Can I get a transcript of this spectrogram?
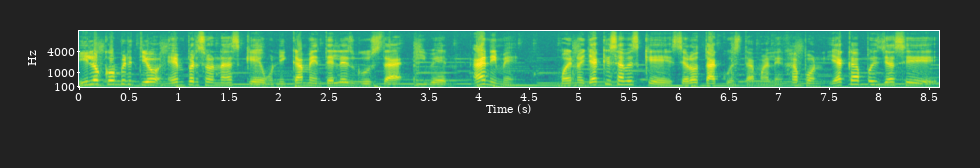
y lo convirtió en personas que únicamente les gusta y ven anime. Bueno, ya que sabes que ser otaku está mal en Japón y acá pues ya se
